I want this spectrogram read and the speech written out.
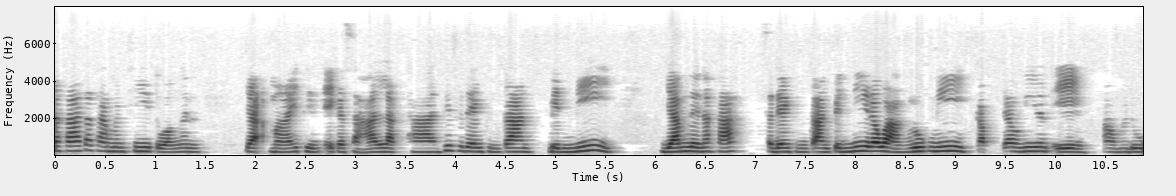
นะคะ ถ้าทางบัญชีตัวเงิน จะหมายถึงเอกสารหลักฐานที่แสดงถึงการเป็นหนี้ย้ำเลยนะคะ แสดงถึงการเป็นหนี้ระหว่างลูกหนี้กับเจ้าหนี้นั่นเอง เอามาดู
